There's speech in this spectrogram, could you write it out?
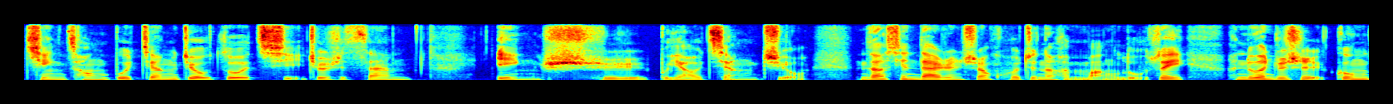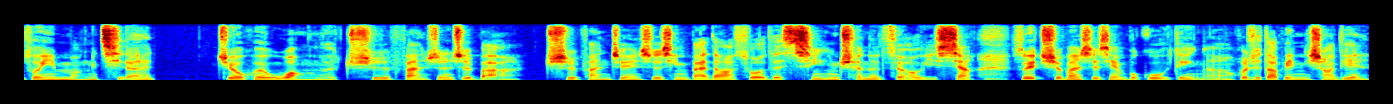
请从不将就做起。就是三，饮食不要将就。你知道现代人生活真的很忙碌，所以很多人就是工作一忙起来，就会忘了吃饭，甚至把。吃饭这件事情摆到所有的行程的最后一项，所以吃饭时间不固定啊，或是到便利商店。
